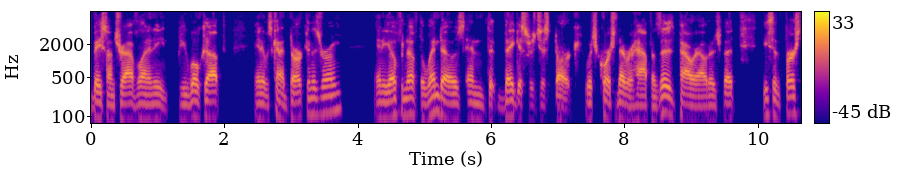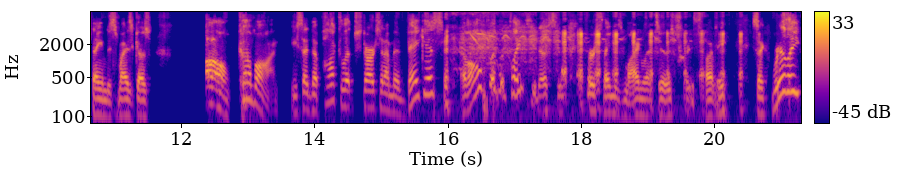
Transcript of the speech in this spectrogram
based on traveling. And he he woke up, and it was kind of dark in his room. And he opened up the windows, and the, Vegas was just dark, which of course never happens. It is power outage, but he said first thing this mind goes, "Oh, come on." He said the apocalypse starts and I'm in Vegas of all flipping places. You know, so first thing his mind went to is pretty funny. He's like, really?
